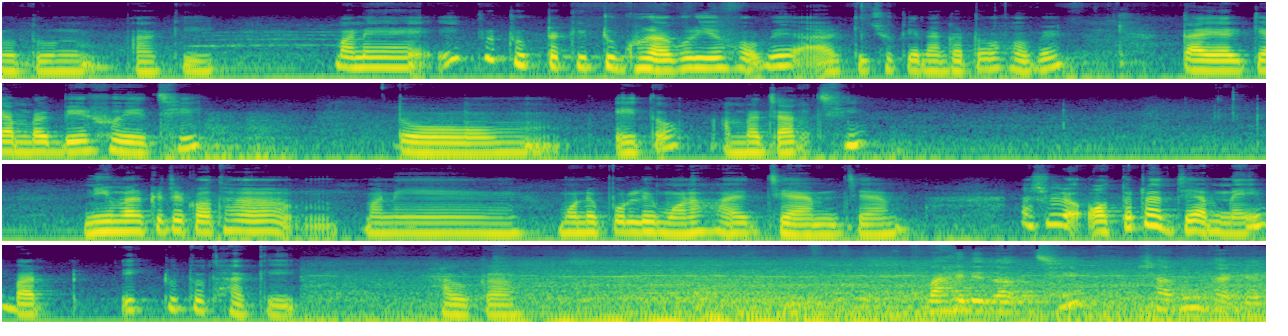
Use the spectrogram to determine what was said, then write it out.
নতুন বা কি। মানে একটু টুকটাক একটু ঘোরাঘুরিও হবে, আর কিছু কেনাকাটাও হবে। তাই আর কি আমরা বের হয়েছি। তো, এই তো, আমরা যাচ্ছি। নিউ মার্কেটের কথা মানে মনে পড়লে মনে হয় জ্যাম জ্যাম। আসলে অতটা জ্যাম নেই, বাট একটু তো থাকেই, হালকা। বাইরে যাচ্ছি স্বাধীন থাকেন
